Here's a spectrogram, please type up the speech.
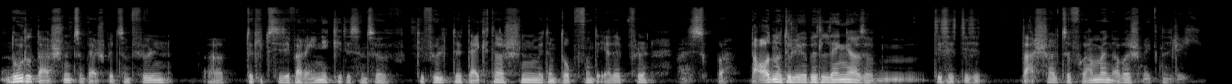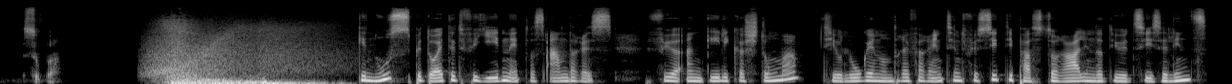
Nudeltaschen zum Beispiel zum Füllen. Äh, da gibt's diese Vareniki, das sind so gefüllte Teigtaschen mit einem Topf und Erdäpfel. Super. Dauert natürlich ein bisschen länger, also diese, diese Tasche halt zu formen, aber schmeckt natürlich super. Genuss bedeutet für jeden etwas anderes. Für Angelika Stummer Theologin und Referentin für City Pastoral in der Diözese Linz,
